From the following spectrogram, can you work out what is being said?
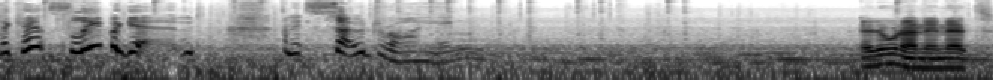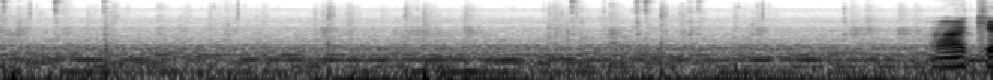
I can't sleep again. And it's so drying. Elle est où la nénette? Ok.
